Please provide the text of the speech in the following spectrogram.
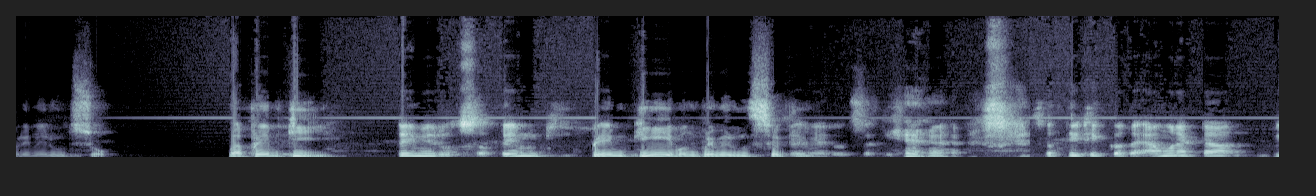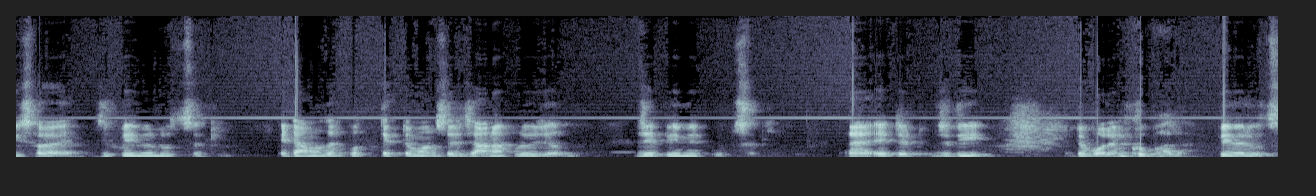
প্রেমের উৎস বা প্রেম কি? প্রেমের উৎসব প্রেম কি? প্রেম কি এবং প্রেমের উৎস কি? প্রেমের উৎস কি? সত্যি ঠিক কথা এমন একটা বিষয় যে প্রেমের উৎস কি? এটা আমাদের প্রত্যেকটা মানুষের জানা প্রয়োজন যে প্রেমের উৎস কি। এটা যদি এটা বলেন খুব ভালো। প্রেমের উৎস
